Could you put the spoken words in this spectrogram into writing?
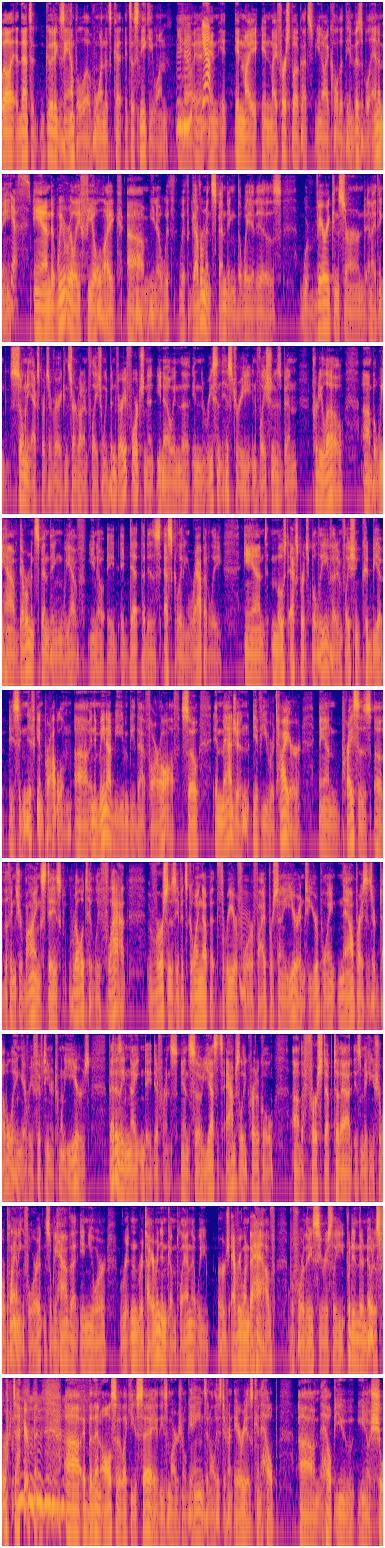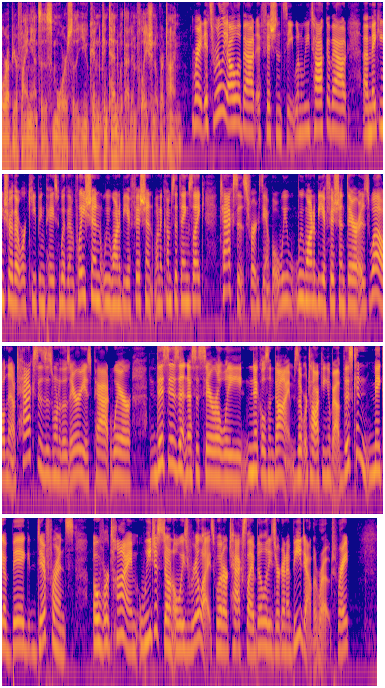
Well, that's a good example of one that's it's a sneaky one, you know. And, Yeah. and it, in my in my first book, that's you know I called it the invisible enemy. Yes. And we really feel like um, you know with with government spending the way it is, we're very concerned, and I think so many experts are very concerned about inflation. We've been very fortunate, you know, in the in recent history, inflation has been pretty low, uh, but we have government spending, we have you know a, a debt that is escalating rapidly. And most experts believe that inflation could be a, a significant problem, uh, and it may not be even be that far off. So imagine if you retire and prices of the things you're buying stays relatively flat versus if it's going up at three or four or five percent a year. And to your point, now prices are doubling every 15 or 20 years. That is a night and day difference. And so, yes, it's absolutely critical. Uh, the first step to that is making sure we're planning for it. And so we have that in your written retirement income plan that we urge everyone to have before they seriously put in their notice for retirement. uh, but then also, like you say, these marginal gains in all these different areas can help um, help you, you know, shore up your finances more so that you can contend with that inflation over time. Right. It's really all about efficiency. When we talk about uh, making sure that we're keeping pace with inflation, we want to be efficient when it comes to things like taxes, for example. We, we want to be efficient there as well. Now, taxes is one of those areas, Pat, where this isn't necessarily nickels and dimes that we're talking about. This can make a big difference over time. We just don't always realize what our tax liabilities are going to be down the road, right?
